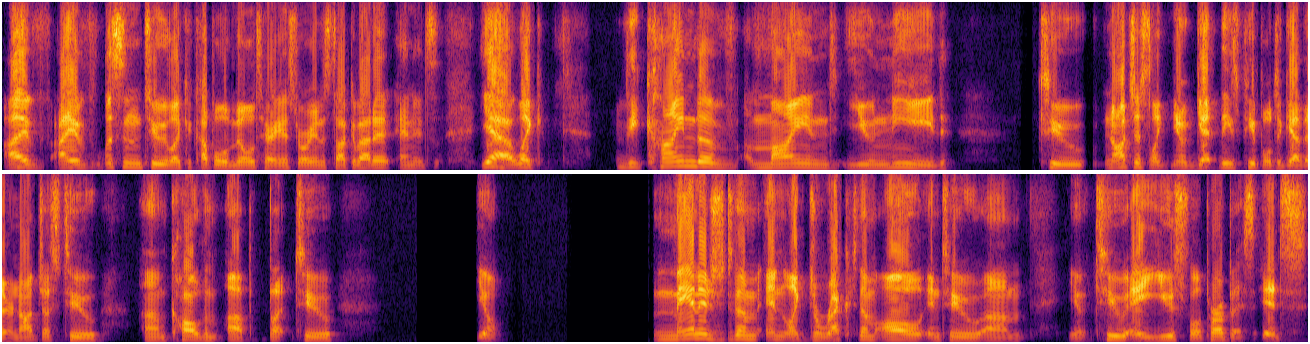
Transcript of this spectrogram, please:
I've I've listened to like a couple of military historians talk about it, and it's yeah, like the kind of mind you need to not just like you know get these people together, not just to um, call them up, but to you know manage them and like direct them all into um, you know to a useful purpose. It's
